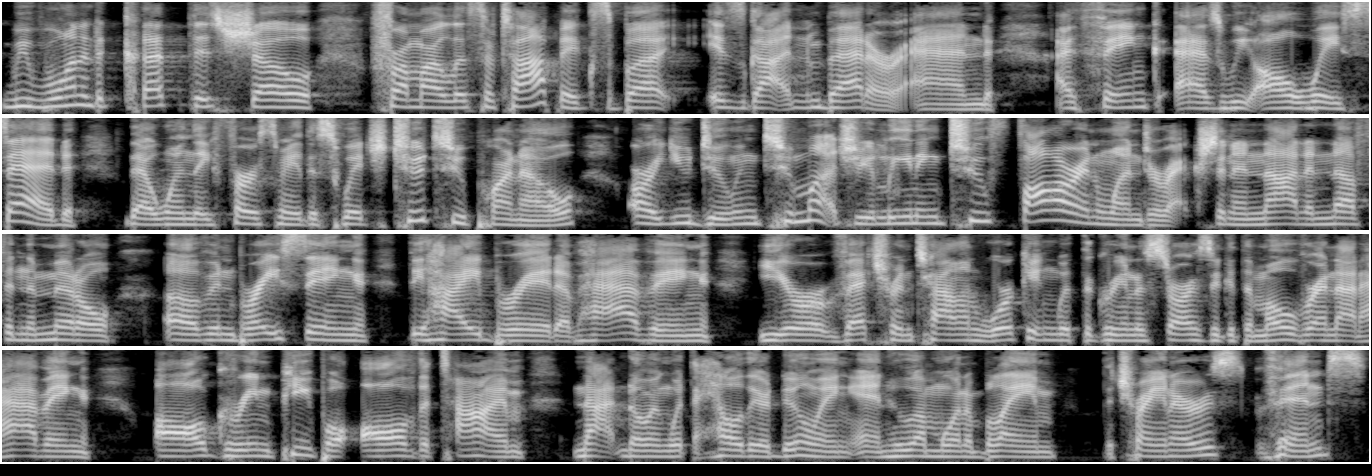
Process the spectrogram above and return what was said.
we wanted to cut this show from our list of topics, but it's gotten better. And I think, as we always said, that when they first made the switch to 2.0, are you doing too much? You're leaning too far in one direction and not enough in the middle of embracing the hybrid of having your veteran talent working with the greener stars to get them over and not having all green people all the time, not knowing what the hell they're doing and who I'm going to blame the trainers, Vince,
